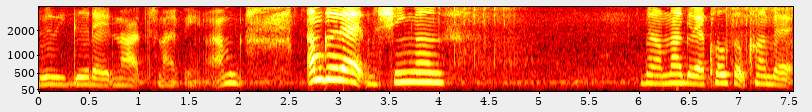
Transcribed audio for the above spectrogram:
really good at not sniping. I'm I'm good at machine guns, but I'm not good at close-up combat.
